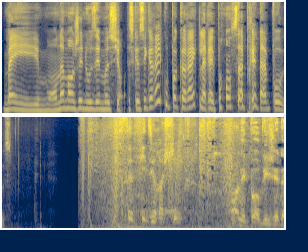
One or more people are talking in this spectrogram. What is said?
Ben, on a mangé nos émotions. Est-ce que c'est correct ou pas correct? La réponse après la pause? Sophie Durocher. On n'est pas obligé de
